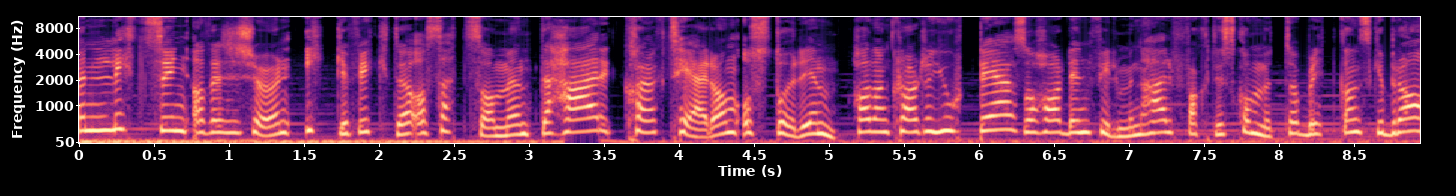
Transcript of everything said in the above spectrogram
men litt synd at regissøren ikke fikk til å sette sammen det her, karakterene og storyen. Hadde han klart å gjort det, så har den filmen her faktisk kommet til å blitt ganske bra.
